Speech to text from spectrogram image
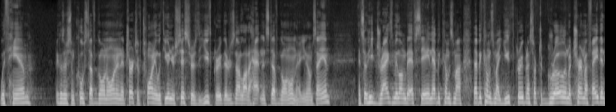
with him because there's some cool stuff going on in a church of 20 with you and your sister as the youth group. There's just not a lot of happening stuff going on there. You know what I'm saying? And so he drags me along to FCA, and that becomes my, that becomes my youth group, and I start to grow and mature in my faith. And,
